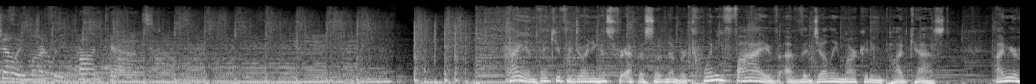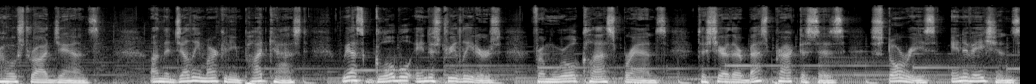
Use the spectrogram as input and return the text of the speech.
Jelly Marketing Podcast. Hi, and thank you for joining us for episode number 25 of the Jelly Marketing Podcast. I'm your host, Rod Jans. On the Jelly Marketing Podcast, we ask global industry leaders from world class brands to share their best practices, stories, innovations,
